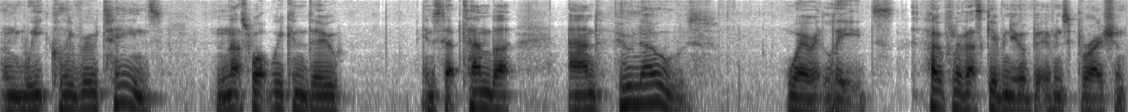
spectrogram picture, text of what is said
and weekly routines. And that's what we can do in September. And who knows where it leads. Hopefully, that's given you a bit of inspiration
